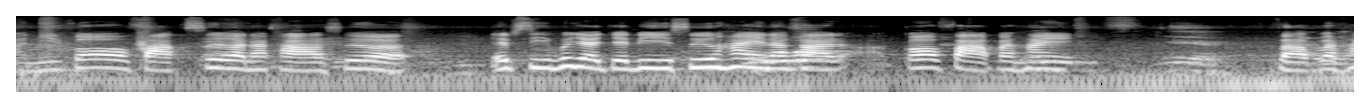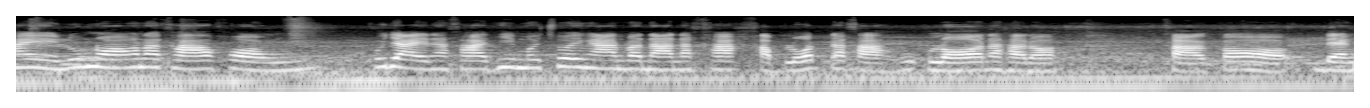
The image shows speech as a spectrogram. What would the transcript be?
อันนี้ก็ฝากเสื้อนะคะ เสื้อ FC ผู้ใหญ่จะดีซื้อให้นะคะ ก็ฝากไปให้ฝากไปให้ลูกน้องนะคะของผู้ใหญ่นะคะที่มาช่วยงานวันนั้นนะคะ ขับรถนะคะหกล้อนะคะเนาะ ก็แบ่ง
